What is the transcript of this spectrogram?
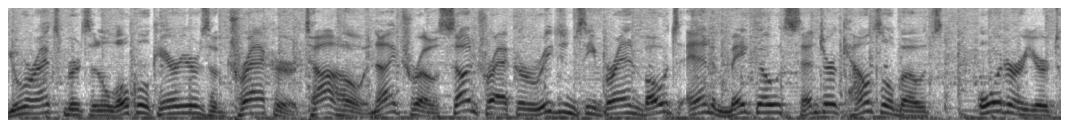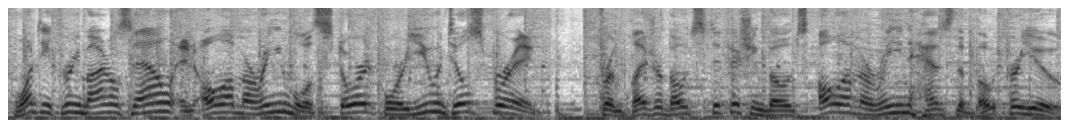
your experts in local carriers of Tracker, Tahoe, Nitro, Sun Tracker, Regency brand boats, and Mako Center Console boats. Order your 23 models now, and All Out Marine will store it for you until spring. From pleasure boats to fishing boats, All Out Marine has the boat for you.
